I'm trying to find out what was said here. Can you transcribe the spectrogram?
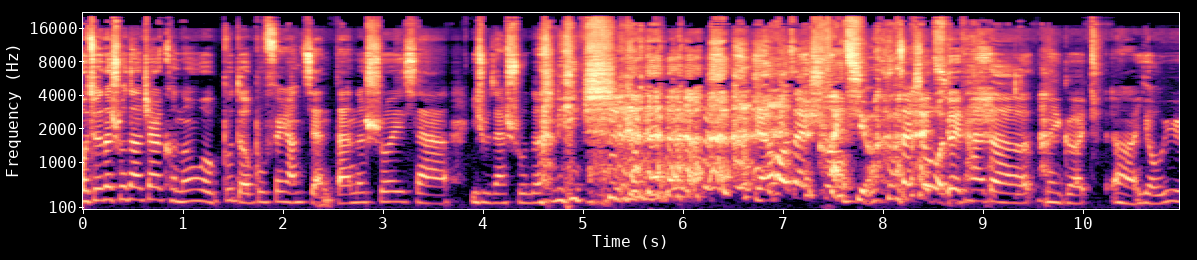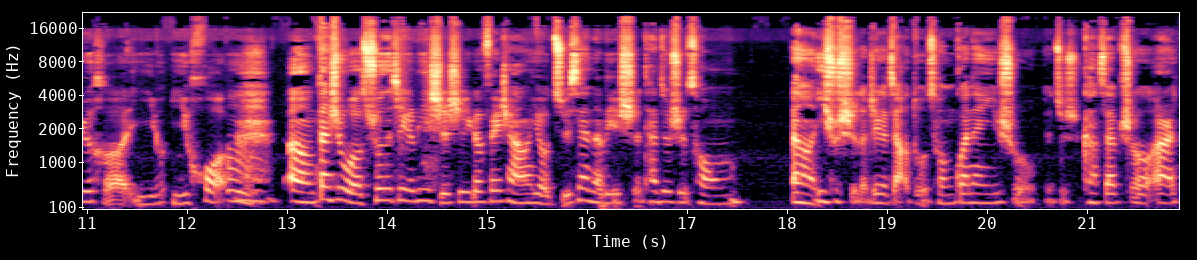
我觉得说到这儿，可能我不得不非常简单的说一下艺术家书的历史，然后再说 快请再说我对他的那个呃犹豫和疑疑惑。嗯嗯，但是我说的这个历史是一个非常有局限的历史，它就是从嗯艺术史的这个角度，从观念艺术，也就是 conceptual art，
